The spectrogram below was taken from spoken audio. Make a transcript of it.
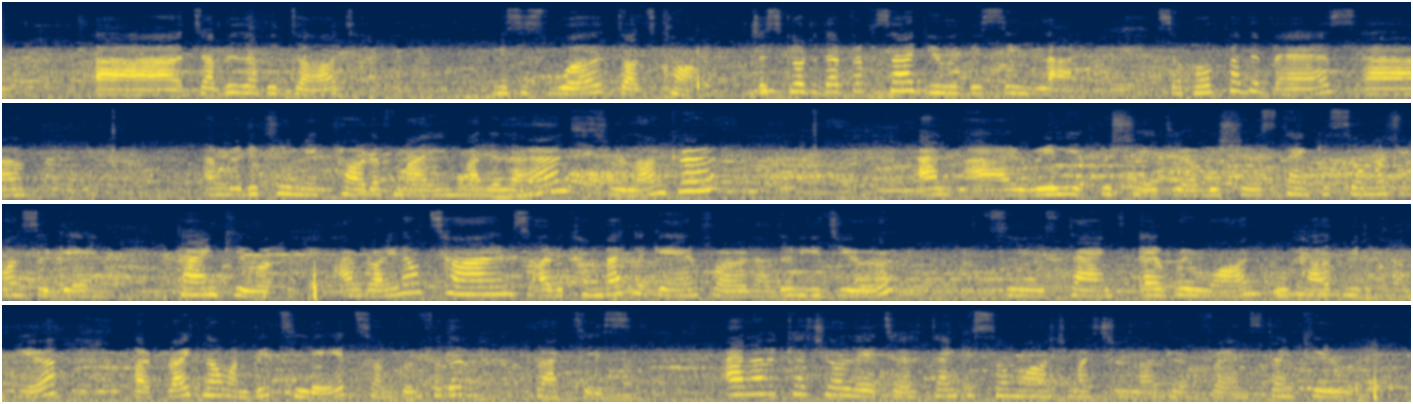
uh, www.mrsworld.com. Just go to that website. You will be seeing live. So hope for the best. Uh, I'm ready to make proud of my motherland, Sri Lanka and I really appreciate your wishes. Thank you so much once again. Thank you. I'm running out of time, so I will come back again for another video to thank everyone who helped me to come here. But right now I'm a bit late, so I'm going for the practice. And I will catch you all later. Thank you so much, my Sri Lankan friends. Thank you.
